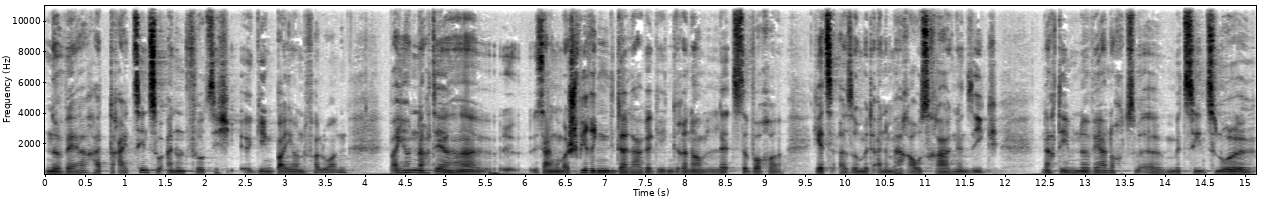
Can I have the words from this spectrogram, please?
Nevers hat 13 zu 41 äh, gegen Bayern verloren. Bayern nach der, äh, sagen wir mal, schwierigen Niederlage gegen Grenoble letzte Woche, jetzt also mit einem herausragenden Sieg. Nachdem Nevers noch äh, mit 10 zu 0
